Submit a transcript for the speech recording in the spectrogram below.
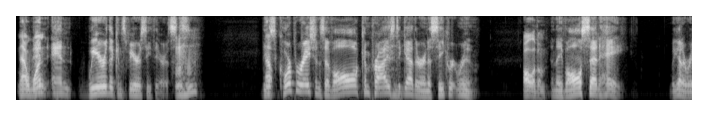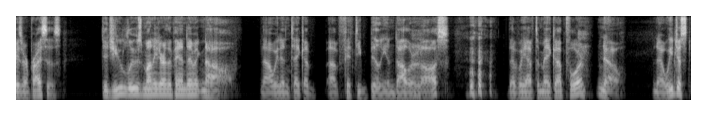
Now, one and, and we're the conspiracy theorists. Mhm. These corporations have all comprised together in a secret room, all of them. and they've all said, "Hey, we got to raise our prices." Did you lose money during the pandemic? No, no, we didn't take a, a fifty billion dollar loss that we have to make up for. No, no, we just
